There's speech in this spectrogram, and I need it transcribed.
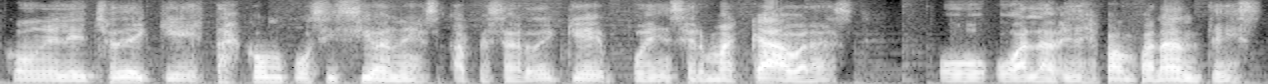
con el hecho de que estas composiciones, a pesar de que pueden ser macabras, o, a la vez espampanantes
